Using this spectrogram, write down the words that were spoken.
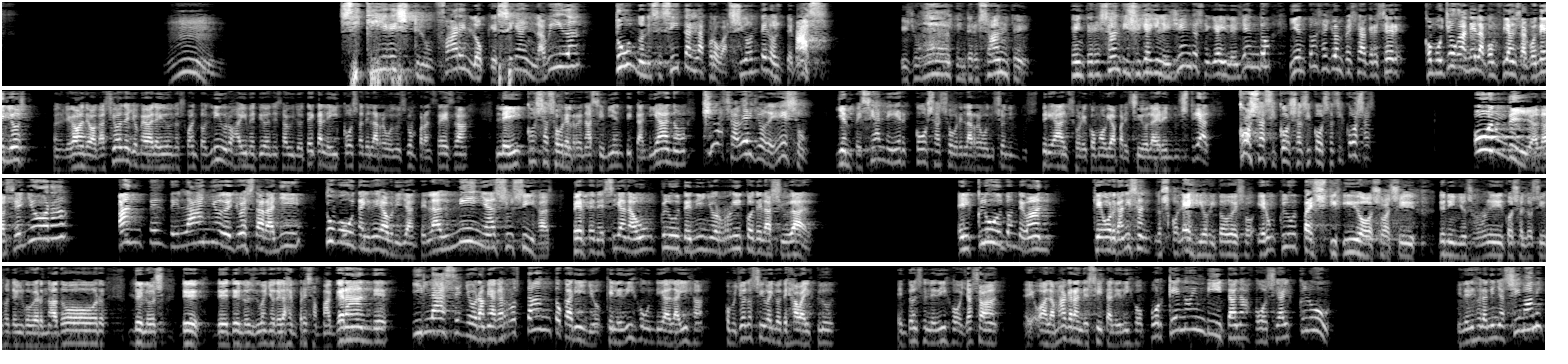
Mm. Si quieres triunfar en lo que sea en la vida, tú no necesitas la aprobación de los demás. Y yo, ¡ay, qué interesante! Qué interesante. Y seguí ahí leyendo, seguí ahí leyendo. Y entonces yo empecé a crecer. Como yo gané la confianza con ellos, cuando llegaban de vacaciones, yo me había leído unos cuantos libros ahí metido en esa biblioteca, leí cosas de la Revolución Francesa, leí cosas sobre el Renacimiento italiano. ¿Qué iba a saber yo de eso? Y empecé a leer cosas sobre la Revolución Industrial, sobre cómo había aparecido la era industrial. Cosas y cosas y cosas y cosas. La señora, antes del año de yo estar allí, tuvo una idea brillante. Las niñas, sus hijas, pertenecían a un club de niños ricos de la ciudad. El club donde van, que organizan los colegios y todo eso, era un club prestigioso así, de niños ricos, los hijos del gobernador, de los, de los dueños de las empresas más grandes. Y la señora me agarró tanto cariño que le dijo un día a la hija, como yo los iba y los dejaba al club, entonces le dijo, ya saben, eh, a la más grandecita le dijo, ¿por qué no invitan a José al club? Y le dijo la niña, sí, mami.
